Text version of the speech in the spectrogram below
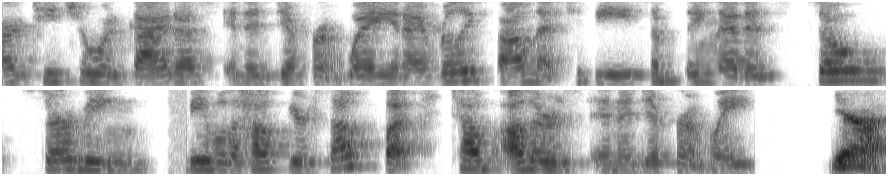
our teacher would guide us in a different way. And I really found that to be something that is so serving to be able to help yourself, but to help others in a different way. Yeah,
